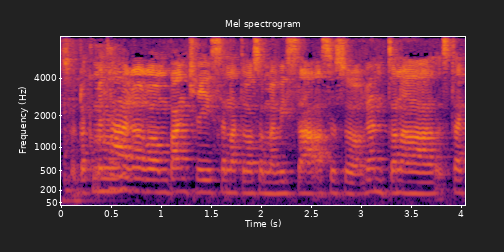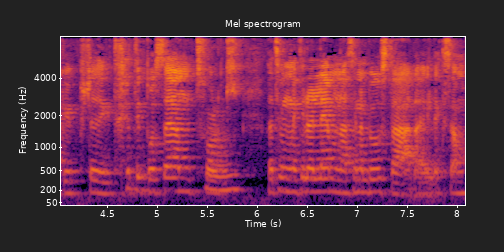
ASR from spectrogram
så dokumentärer mm. om bankkrisen, att det var som med vissa, alltså så räntorna stack upp 20-30 procent, folk mm. var tvungna till att lämna sina bostäder liksom.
